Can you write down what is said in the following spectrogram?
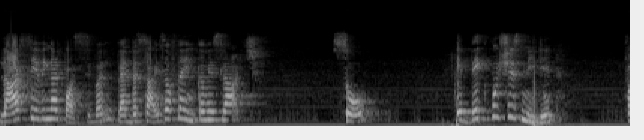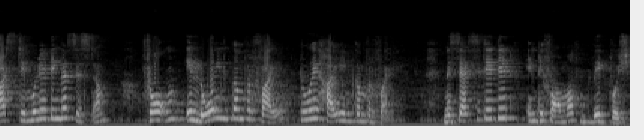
Large saving are possible when the size of the income is large. So a big push is needed for stimulating the system from a low income profile to a high income profile necessitated in the form of big push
